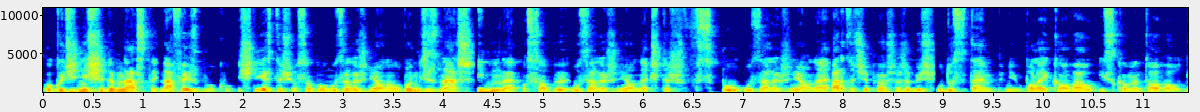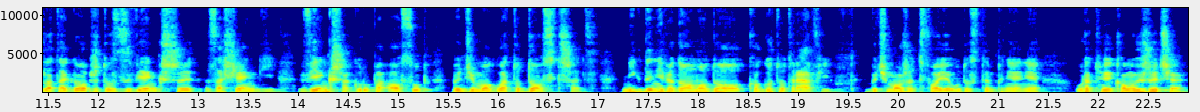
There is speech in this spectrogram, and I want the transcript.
o godzinie 17 na Facebooku. Jeśli jesteś osobą uzależnioną, bądź znasz inne osoby uzależnione, czy też współuzależnione, bardzo Cię proszę, żebyś udostępnił, polajkował i skomentował, dlatego, że to zwiększy zasięgi. Większa grupa osób będzie mogła to dostrzec. Nigdy nie wiadomo, do kogo to trafi. Być może Twoje udostępnienie uratuje komuś życie.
